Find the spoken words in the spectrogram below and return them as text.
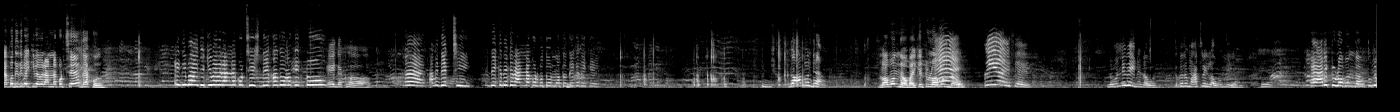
দেখো দিদিভাই কীভাবে রান্না করছে দেখো। এই দিদিভাই তুই কীভাবে রান্না করছিস? দেখা তো আমাকে একটু। এই দেখো। হ্যাঁ আমি দেখছি। দেখে দেখে রান্না করব তোর মতো দেখে দেখে। লবণ দাও। লবণ দাও ভাইকে একটু লবণ দাও। কি হয়েছে? লবণ দিবি? না লবণ। তোকে তো মাত্রই লবণ দিলাম। হ্যাঁ আর একটু লবণ দাও। তুমি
